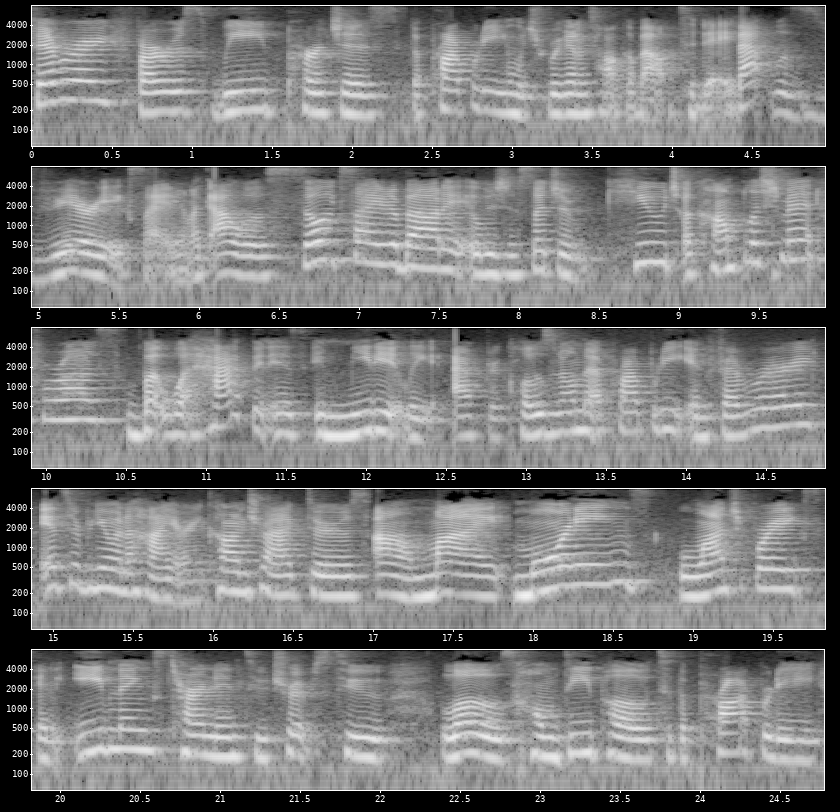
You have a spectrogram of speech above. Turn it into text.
February 1st, we purchased the property in which we're gonna talk about today. That was very exciting. Like I was so excited about it. It was just such a huge accomplishment for us. But what happened is immediately after closing on that property in February, interviewing and hiring contractors, um, my mornings, lunch breaks, and evenings turned into trips to Lowe's, Home Depot, to the property,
